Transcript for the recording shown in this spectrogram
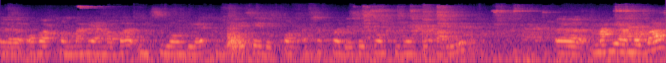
Euh, on va prendre Maria Maba, ici l'anglais. Je vais essayer de prendre à chaque fois des exemples qui vont vous parler. Euh, Maria Maba,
